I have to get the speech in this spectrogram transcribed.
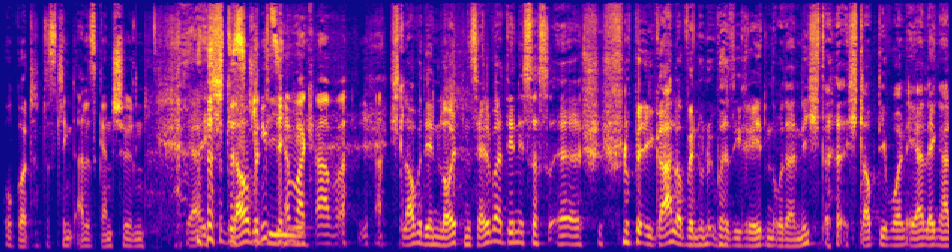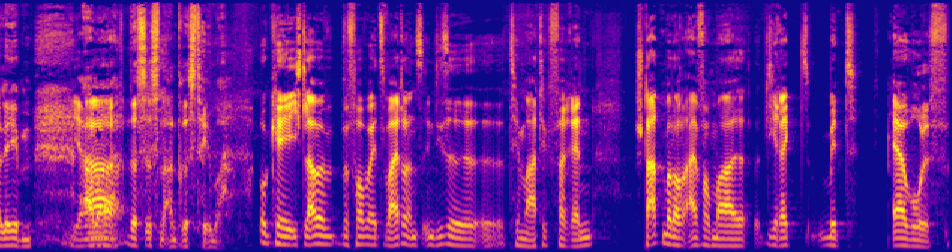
Oh Gott, das klingt alles ganz schön. Ja, ich glaube, die, ja. ich glaube, den Leuten selber, denen ist das äh, schnuppe egal, ob wir nun über sie reden oder nicht. Ich glaube, die wollen eher länger leben. Ja. Aber das ist ein anderes Thema. Okay, ich glaube, bevor wir jetzt weiter uns in diese äh, Thematik verrennen, starten wir doch einfach mal direkt mit Airwolf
